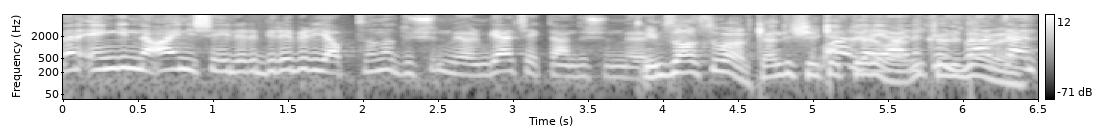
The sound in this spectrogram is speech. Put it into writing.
ben Engin'le aynı şeyleri birebir yaptığını düşünmüyorum. Gerçekten düşünmüyorum. İmzası var. Kendi Var şirketleri da var. yani Hiç kız öyle deme. zaten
